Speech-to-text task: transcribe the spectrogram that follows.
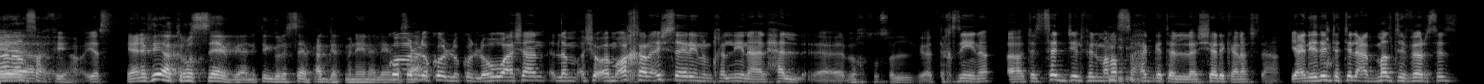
يعني- أنا أنصح فيها. yes يعني فيها cross save يعني تنقل السيف حقك من هنا صح؟ كله كله كله. هو عشان لما شو مؤخرا إيش سايرين مخلينا الحل آه، بخصوص التخزينة؟ آه، تسجل في المنصة حقت الشركة نفسها. يعني إذا أنت تلعب MultiVersus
